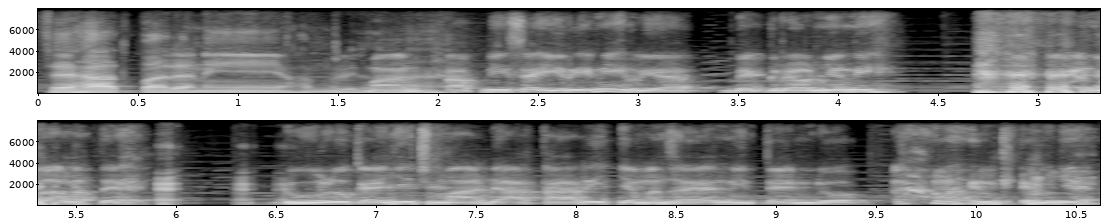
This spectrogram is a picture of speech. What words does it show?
Sehat Pak Dani Alhamdulillah. Mantap. Nih saya iri nih lihat backgroundnya nih. Keren banget deh. Dulu kayaknya cuma ada Atari zaman saya Nintendo main gamenya.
